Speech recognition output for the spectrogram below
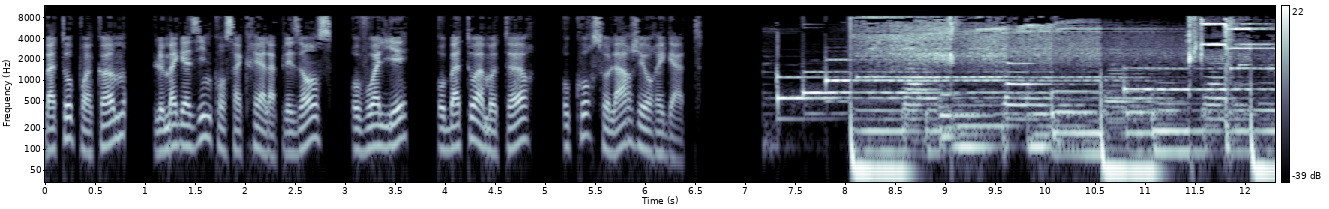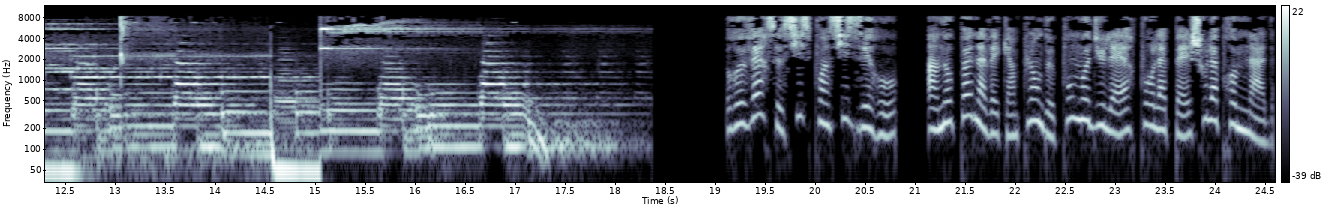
Bateau.com, le magazine consacré à la plaisance, aux voiliers, aux bateaux à moteur, aux courses au large et aux régates. Reverse 6.60, un open avec un plan de pont modulaire pour la pêche ou la promenade.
